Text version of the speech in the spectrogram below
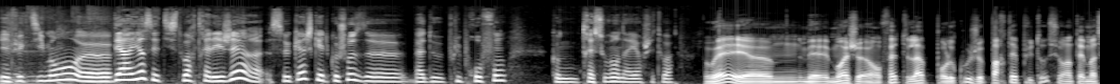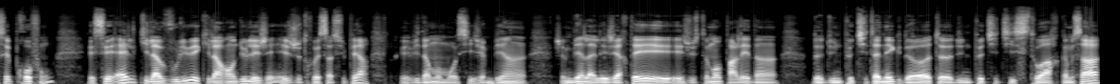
Effectivement, euh, derrière cette histoire très légère se cache quelque chose de, bah, de plus profond, comme très souvent d'ailleurs chez toi. Ouais, euh, mais moi, en fait, là, pour le coup, je partais plutôt sur un thème assez profond, et c'est elle qui l'a voulu et qui l'a rendu léger, et je trouvais ça super. évidemment, moi aussi, j'aime bien, j'aime bien la légèreté et, justement parler d'un, d'une petite anecdote, d'une petite histoire comme ça,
